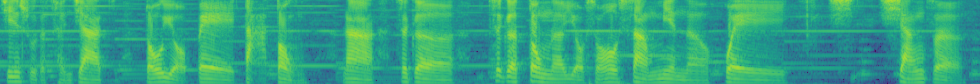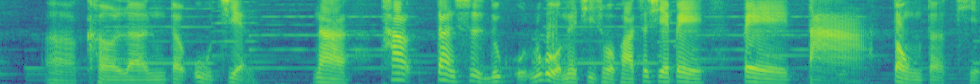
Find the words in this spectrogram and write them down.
金属的层架都有被打洞。那这个这个洞呢，有时候上面呢会镶着。呃，可能的物件，那它，但是如果如果我没有记错的话，这些被被打洞的铁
